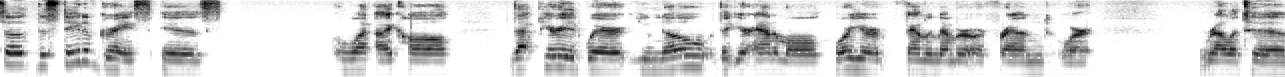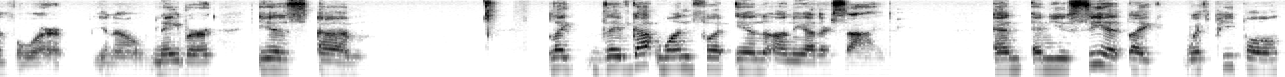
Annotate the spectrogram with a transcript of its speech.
So the state of grace is what I call that period where you know that your animal or your family member or friend or relative or you know neighbor is um, like they've got one foot in on the other side. And and you see it like with people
